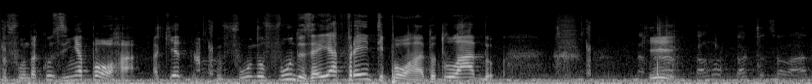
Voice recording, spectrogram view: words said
No fundo da cozinha, porra. Aqui é no fundo, no fundo. Isso aí é a frente, porra. Do outro lado. Tá Que- bravo? Fala no toque, tô do seu lado.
